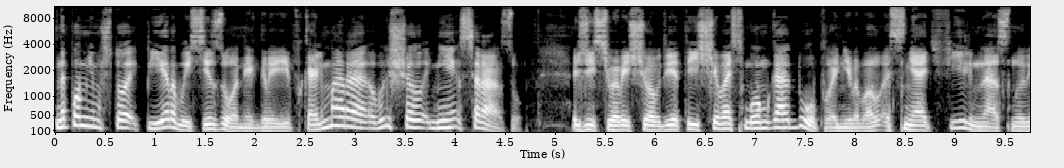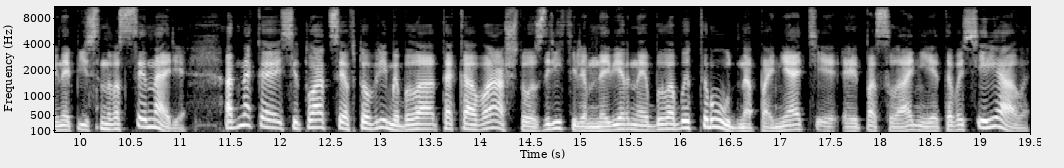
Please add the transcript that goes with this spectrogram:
Напомним, что первый сезон игры в кальмара вышел не сразу – Режиссер еще в 2008 году планировал снять фильм на основе написанного сценария. Однако ситуация в то время была такова, что зрителям, наверное, было бы трудно понять э, э, послание этого сериала.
